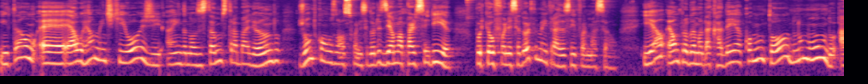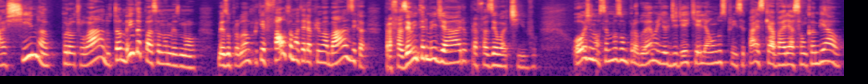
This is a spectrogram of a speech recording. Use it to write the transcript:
Então, é, é, algo realmente que hoje ainda nós estamos trabalhando junto com os nossos fornecedores e é uma parceria, porque o fornecedor também traz essa informação. E é, é um problema da cadeia como um todo no mundo. A China, por outro lado, também está passando o mesmo, mesmo problema, porque falta matéria-prima básica para fazer o intermediário, para fazer o ativo. Hoje nós temos um problema, e eu diria que ele é um dos principais, que é a variação cambial.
